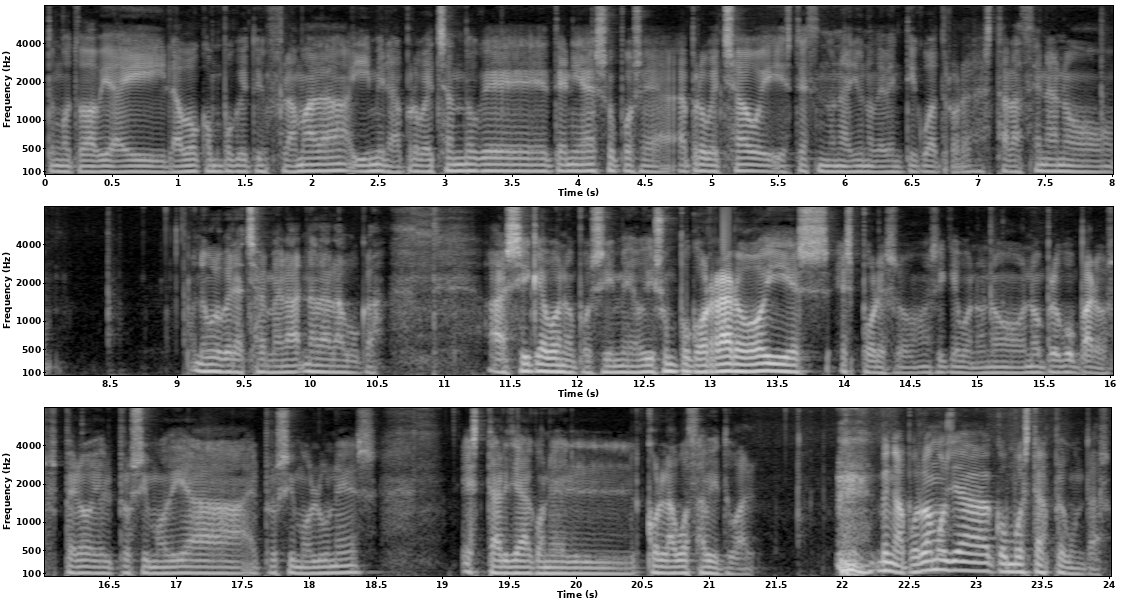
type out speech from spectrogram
tengo todavía ahí la boca un poquito inflamada y mira, aprovechando que tenía eso, pues he aprovechado y estoy haciendo un ayuno de 24 horas. Hasta la cena no, no volveré a echarme nada a la boca. Así que bueno, pues si me oís un poco raro hoy es, es por eso. Así que bueno, no, no preocuparos. Espero el próximo día, el próximo lunes, estar ya con, el, con la voz habitual. Venga, pues vamos ya con vuestras preguntas.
